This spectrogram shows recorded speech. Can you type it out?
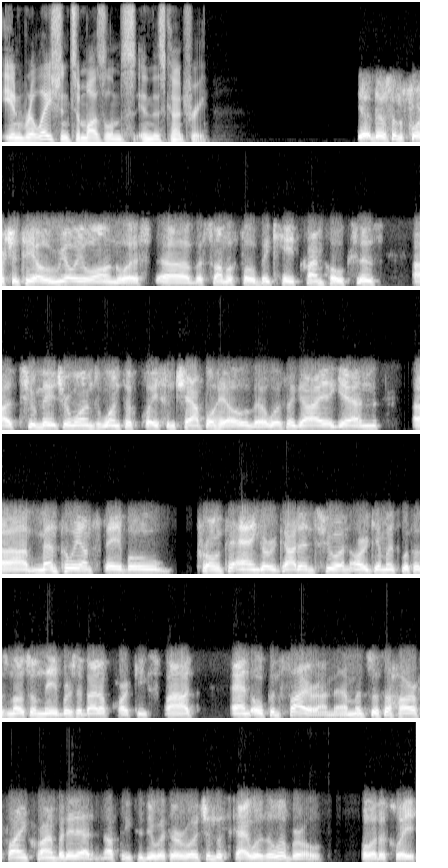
in relation to Muslims in this country. Yeah, there's unfortunately a really long list of Islamophobic hate crime hoaxes. Uh, two major ones. One took place in Chapel Hill. There was a guy, again, uh, mentally unstable, prone to anger, got into an argument with his Muslim neighbors about a parking spot and opened fire on them. This was a horrifying crime, but it had nothing to do with their religion. This guy was a liberal politically.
